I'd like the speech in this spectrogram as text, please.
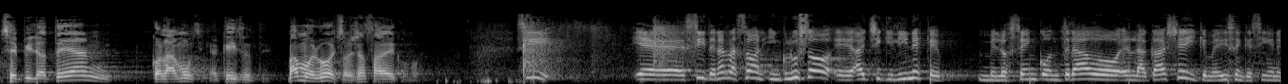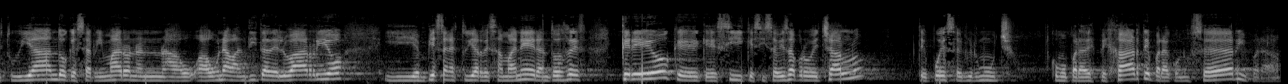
se pilotean con la música. ¿Qué dice usted? Vamos al bolso, ya sabe cómo. Sí, eh, sí, tenés razón. Incluso eh, hay chiquilines que me los he encontrado en la calle y que me dicen que siguen estudiando, que se arrimaron a, una bandita del barrio y empiezan a estudiar de esa manera. Entonces, creo que, que sí, que si sabes aprovecharlo, te puede servir mucho, como para despejarte, para conocer y para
